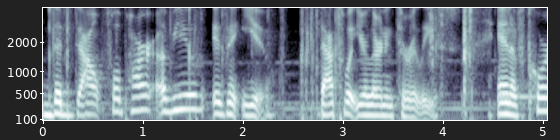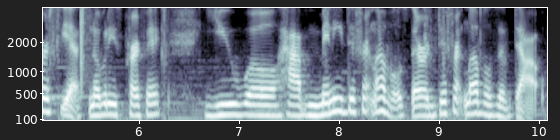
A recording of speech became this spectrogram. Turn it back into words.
the doubtful part of you isn't you. That's what you're learning to release. And of course, yes, nobody's perfect. You will have many different levels. There are different levels of doubt.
